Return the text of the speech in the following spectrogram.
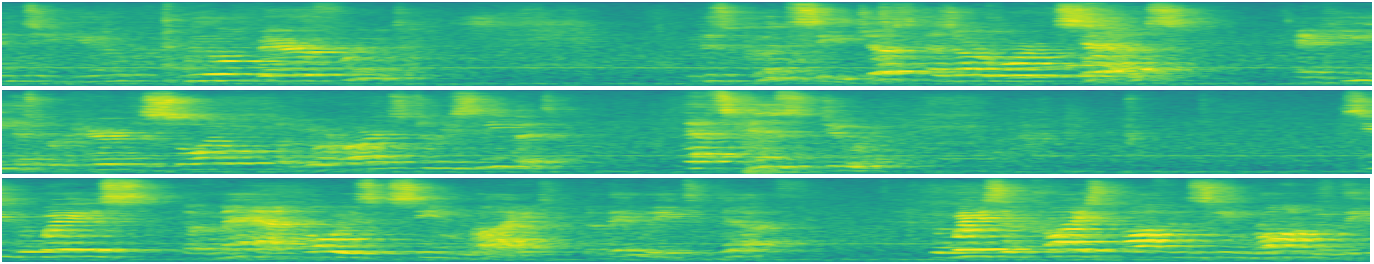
into you will bear fruit. It is good seed, just as our Lord says, and He has prepared the soil of your hearts to receive it. That's His doing. See, the ways of man always seem right, but they lead to death. The ways of Christ often seem wrong, but they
